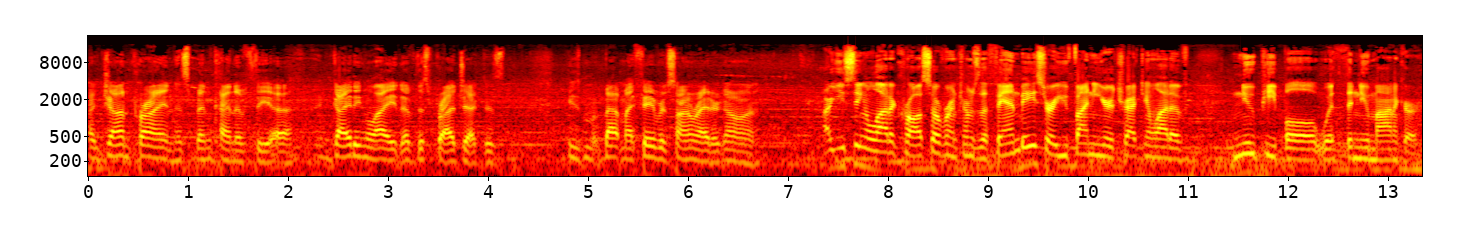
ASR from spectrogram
like John Prine has been kind of the uh, guiding light of this project. Is he's about my favorite songwriter going. Are you seeing a lot of crossover in terms of the fan base, or are you finding you're attracting a lot of new people with the new moniker?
